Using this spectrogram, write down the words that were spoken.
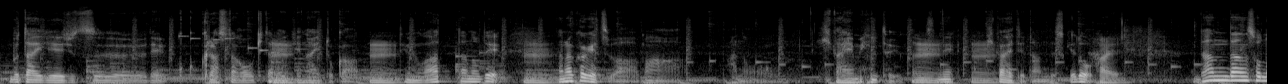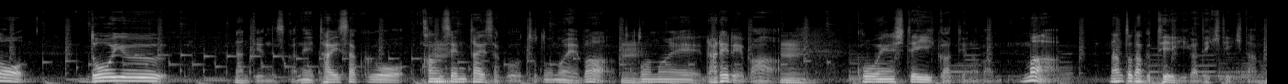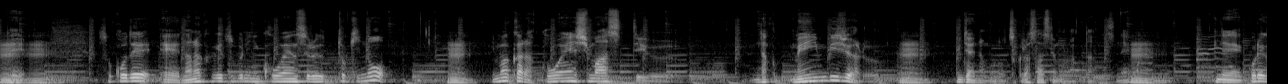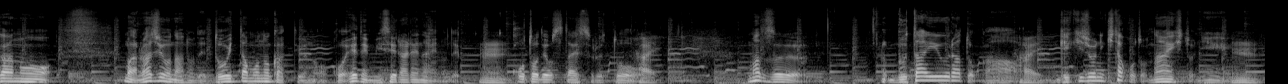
舞台芸術でクラスターが起きたらいけないとかうん。っていうのがあったので、うん。7ヶ月はまあ控えめにというかですね、うんうん。控えてたんですけど、はい。だんだんそのどういうなんていうんですかね対策を感染対策を整えば、うん。整えられれば、うん。公演していいかっていうのがまあなんとなく定義ができてきたので、うんそこで、えー7ヶ月ぶりに公演する時のうん。今から公演しますっていうなんかメインビジュアルうん。みたいなものを作らさせてもらったんですね。うんでこれがあの、まあ、ラジオなのでどういったものかっていうのをこう絵で見せられないのでうん。口頭でお伝えすると、はい。まず舞台裏とか、はい。劇場に来たことない人に、うん。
